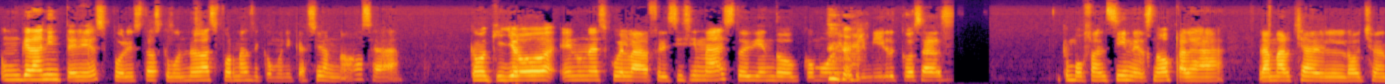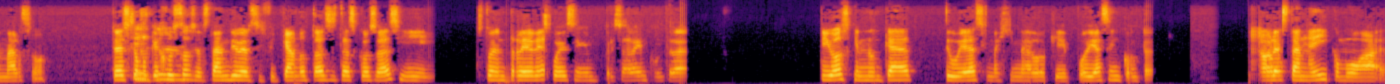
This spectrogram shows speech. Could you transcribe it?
un gran interés por estas como nuevas formas de comunicación, ¿no? O sea, como que yo en una escuela fresísima estoy viendo cómo imprimir cosas como fanzines, ¿no? Para la marcha del 8 de marzo. Entonces, como sí, que justo se están diversificando todas estas cosas y justo en redes puedes empezar a encontrar activos que nunca te hubieras imaginado que podías encontrar. Ahora están ahí como a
